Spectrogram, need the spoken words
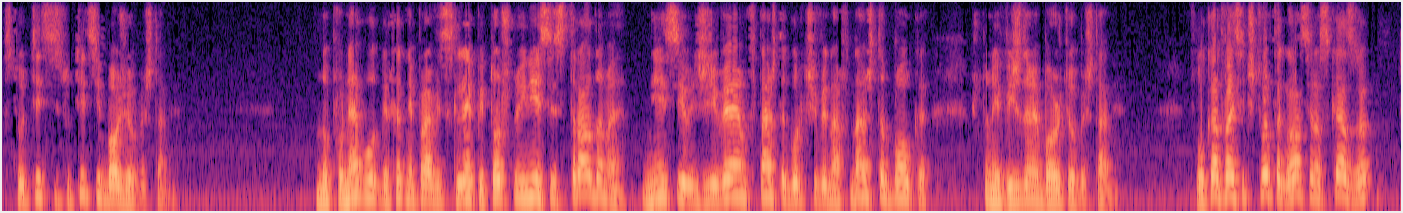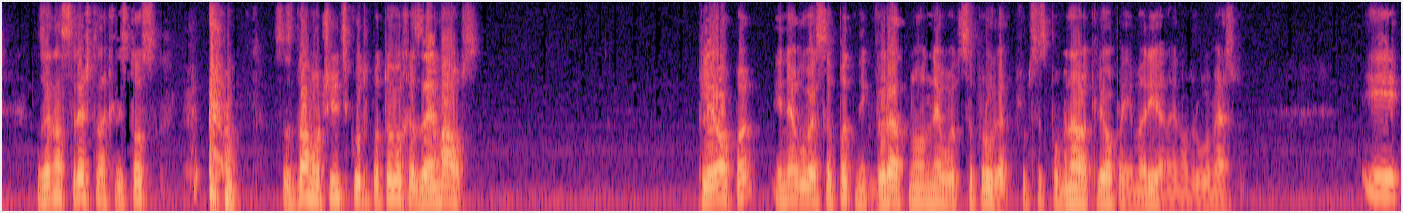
Стотици, стотици Божие обещания. Но понякога грехът ни прави слепи. Точно и ние си страдаме. Ние си живеем в нашата горчевина, в нашата болка, защото не виждаме Божите обещания. В Лука 24 глава се разказва за една среща на Христос с двама ученици, които пътуваха за Емаус. Клеопа и неговия съпътник, вероятно неговата съпруга, защото се споменава Клеопа и Мария на едно друго място. И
